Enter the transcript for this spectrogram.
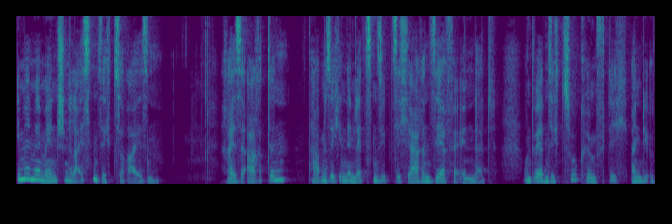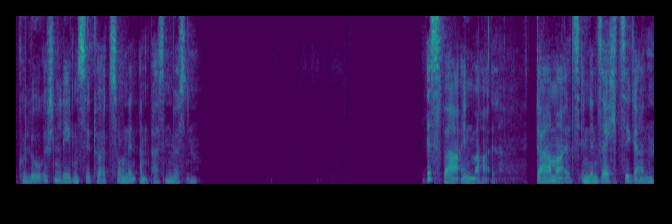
Immer mehr Menschen leisten sich zu reisen. Reisearten haben sich in den letzten 70 Jahren sehr verändert und werden sich zukünftig an die ökologischen Lebenssituationen anpassen müssen. Es war einmal, damals in den 60ern,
